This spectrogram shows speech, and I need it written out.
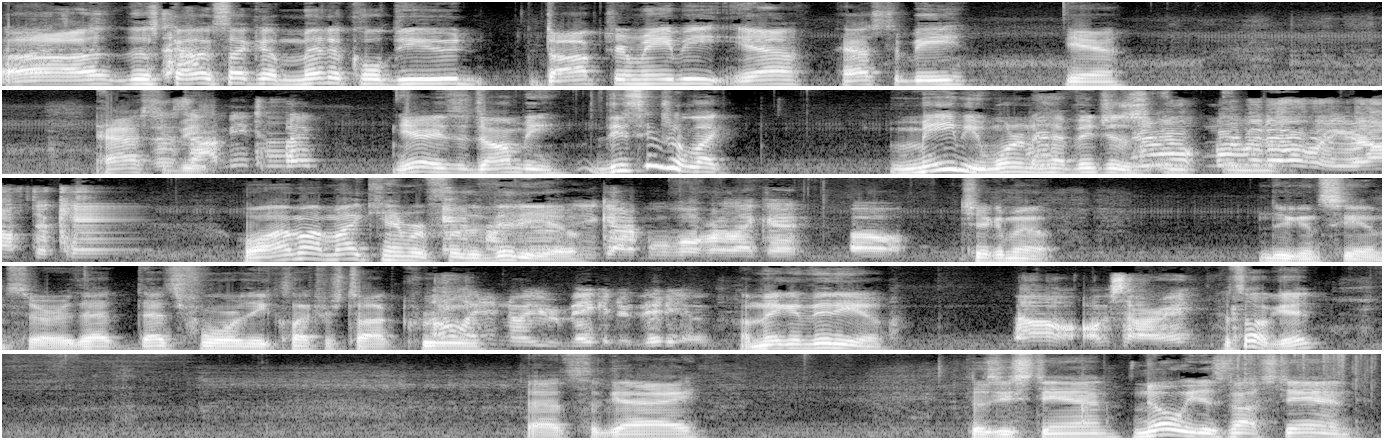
Uh, this guy looks like a medical dude, doctor maybe. Yeah, has to be. Yeah, has Is to be. zombie type? Yeah, he's a zombie. These things are like maybe one and a half inches. In, Move, in- it over. You're off the camera. Well, I'm on my camera for the video. You gotta move over like a. Oh. Check him out. You can see him, sir. That that's for the collector's talk crew. Oh. I didn't know you were making a video. I'm making a video. Oh, I'm sorry. That's all good. That's the guy. Does he stand? No, he does not stand.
